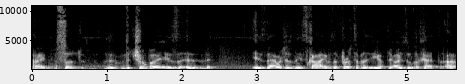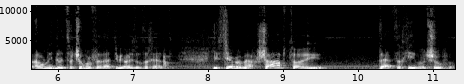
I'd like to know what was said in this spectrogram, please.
Right? So the, tshuva is uh, is that which is nischayev. The first step you have to eyes of the chet. I, don't need the mitzvah tshuva for that to be eyes of the chet. Yisir machshavtoi, that's the chiv of tshuva.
